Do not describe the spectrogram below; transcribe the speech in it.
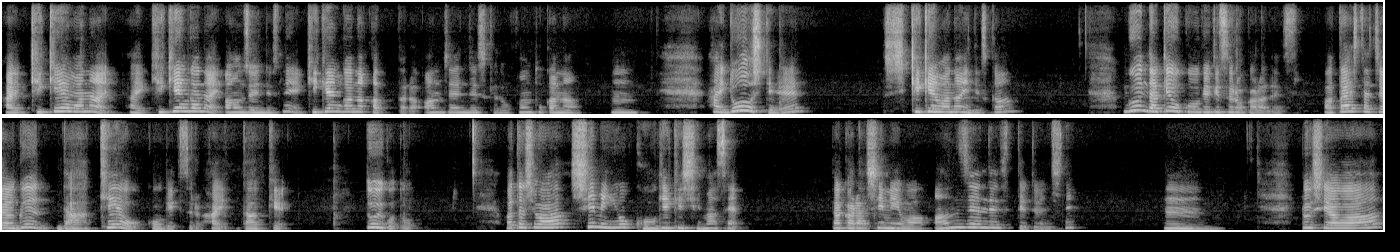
はい。危険はない。はい。危険がない。安全ですね。危険がなかったら安全ですけど、本当かな。うん。はい。どうして？危険はないんですか？軍だけを攻撃するからです。私たちは軍だけを攻撃する。はい。だけ。どういうこと？私は市民を攻撃しません。だから市民は安全ですって言ってるんですね。うん。ロシアは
